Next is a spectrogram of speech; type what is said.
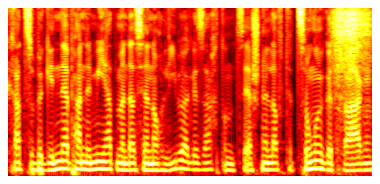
Gerade zu Beginn der Pandemie hat man das ja noch lieber gesagt und sehr schnell auf der Zunge getragen.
